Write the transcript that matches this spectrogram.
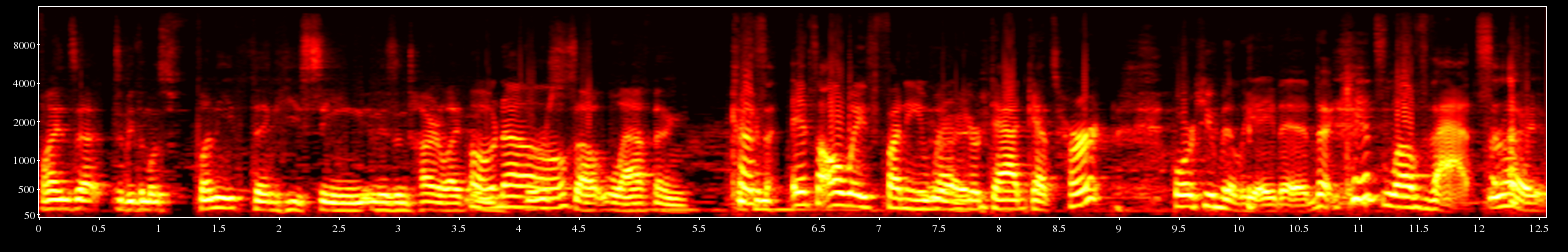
finds that to be the most funny thing he's seen in his entire life. Oh, and no. Bursts out laughing. Because it's always funny when Right. your dad gets hurt or humiliated. Kids love that. right.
